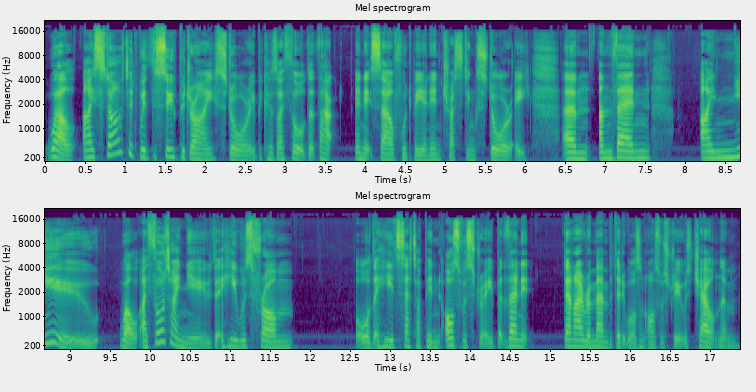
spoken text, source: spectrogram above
Well, I started with the Superdry story because I thought that that in itself would be an interesting story. Um, and then I knew, well, I thought I knew that he was from, or that he had set up in Oswestry, but then it, then I remembered that it wasn't Oswestry, it was Cheltenham.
